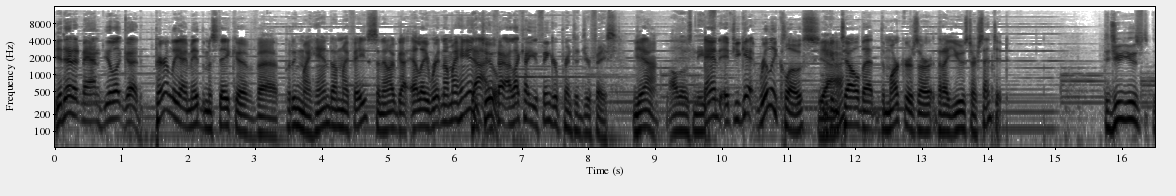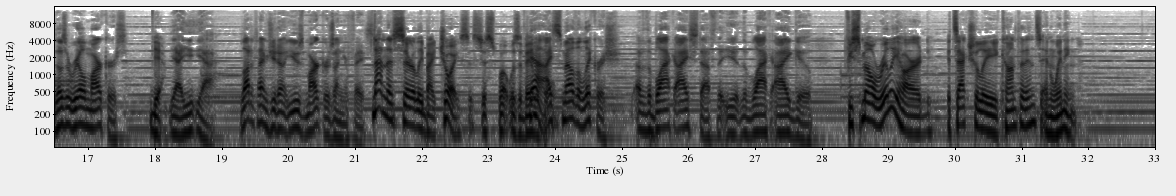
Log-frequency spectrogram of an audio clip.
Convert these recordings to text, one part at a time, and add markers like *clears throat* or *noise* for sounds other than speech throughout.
You did it, man. You look good. Apparently, I made the mistake of uh, putting my hand on my face, and now I've got LA written on my hand, yeah, too. in fact, I like how you fingerprinted your face. yeah. All those neat. And if you get really close, Yeah. you can tell that the markers are that I used are scented. Did you use those? Are real markers? Yeah. Yeah, you, yeah. A lot of times you don't use markers on your face. Not necessarily by choice, it's just what was available. Yeah, I smell the licorice of the black eye stuff that you, the black eye goo. if you smell really hard, it's actually confidence and winning.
